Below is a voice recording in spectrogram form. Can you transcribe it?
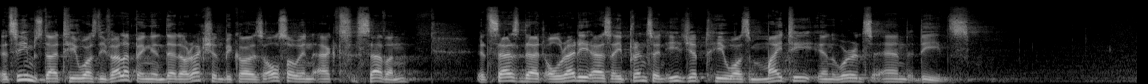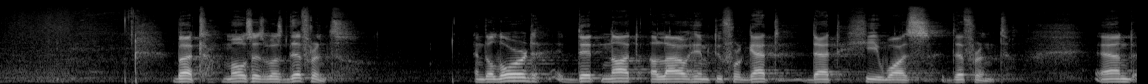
It seems that he was developing in that direction because also in Acts 7, it says that already as a prince in Egypt, he was mighty in words and deeds. But Moses was different. And the Lord did not allow him to forget that he was different. And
